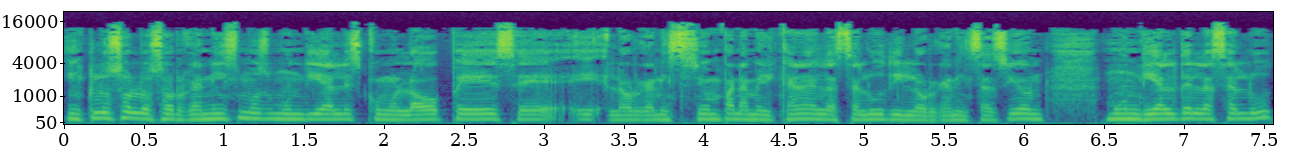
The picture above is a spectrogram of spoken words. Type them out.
incluso los organismos mundiales como la OPS, eh, la Organización Panamericana de la Salud y la Organización Mundial de la Salud,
